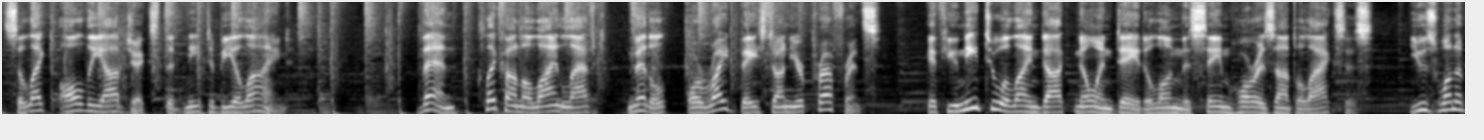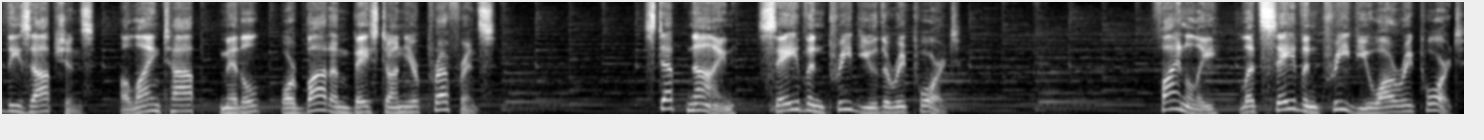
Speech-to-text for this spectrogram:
select all the objects that need to be aligned. Then, click on Align Left, Middle, or Right based on your preference. If you need to align doc no and date along the same horizontal axis, use one of these options, align top, middle, or bottom based on your preference. Step 9, Save and preview the report. Finally, let's save and preview our report.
